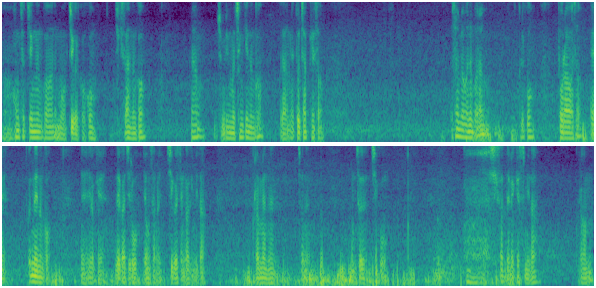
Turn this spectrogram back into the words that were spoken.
어, 홍차 찍는 거는 뭐 찍을 거고 식사하는 거랑 준비물 챙기는 거 그 다음에 도착해서 설명하는 거랑 그리고 돌아와서 예, 끝내는 거 예, 이렇게 네 가지로 영상을 찍을 생각입니다. 그러면은 저는 홈트 치고 어, 식사 때 뵙겠습니다. 그럼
